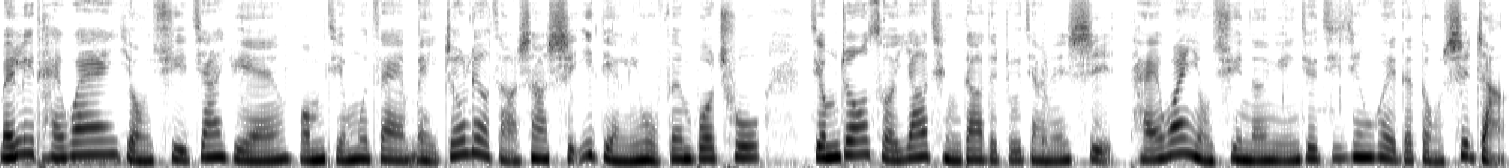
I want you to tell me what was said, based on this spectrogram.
美丽台湾永续家园，我们节目在每周六早上十一点零五分播出。节目中所邀请到的主讲人是台湾永续能源研究基金会的董事长，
